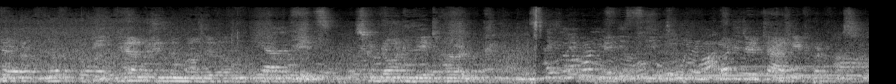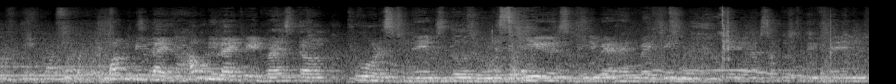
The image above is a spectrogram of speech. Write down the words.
grammar copy. Grammar is the mother of language, so don't hate her. What is your target this? What would you like, how would you like to advise the poor students, those who are scared to deliver handwriting, they are supposed to be failed,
